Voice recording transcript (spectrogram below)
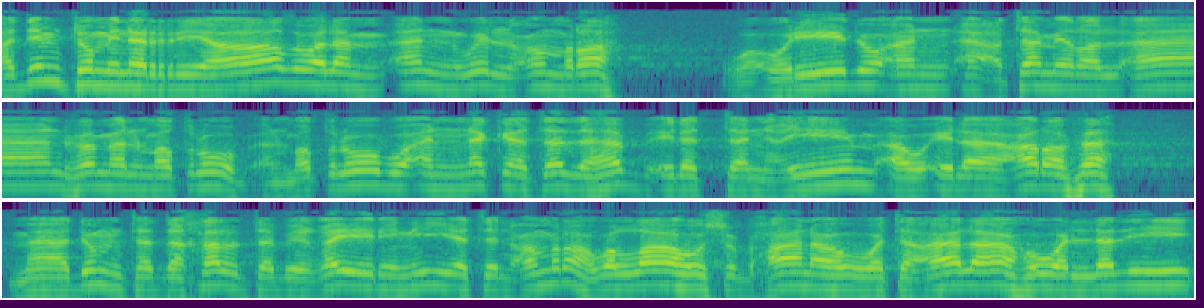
قدمت من الرياض ولم أنوي العمرة وأريد أن أعتمر الآن فما المطلوب؟ المطلوب أنك تذهب إلى التنعيم أو إلى عرفة. ما دمت دخلت بغير نية العمرة؟ والله سبحانه وتعالى هو الذي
